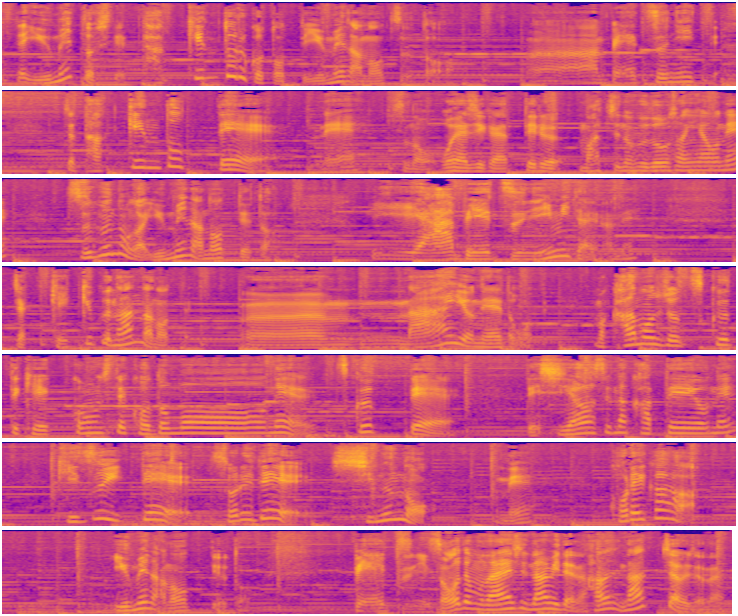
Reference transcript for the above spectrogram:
じゃあ夢として宅建取ることって夢なの?つうと、うーん、別にって。じゃあ宅建取って、ね、その親父がやってる町の不動産屋をね、継ぐのが夢なのって言うと、いや、別に、みたいなね。じゃあ結局何なのって。うーん、ないよね、と思って。まあ、彼女作って結婚して子供をね、作って、で、幸せな家庭をね、築いて、それで死ぬのね、これが、夢なのっていうと、別にそうでもないしな、みたいな話になっちゃうじゃない。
